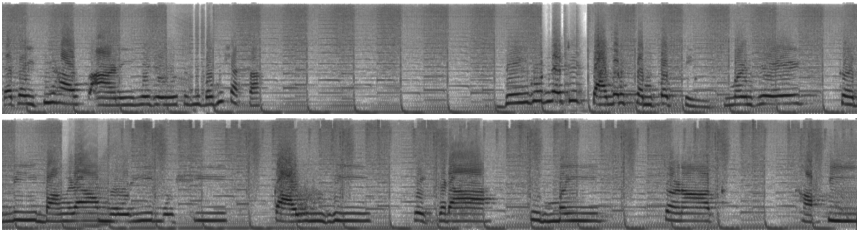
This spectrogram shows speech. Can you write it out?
त्याचा इतिहास आणि हे देऊळ तुम्ही बघू शकता. वेंगुर्ल्याची सागर संपत्ती म्हणजे कर्ली बांगडा मोळी मुशी काळुंद्री टेकडा सुरमई चणाक खापी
